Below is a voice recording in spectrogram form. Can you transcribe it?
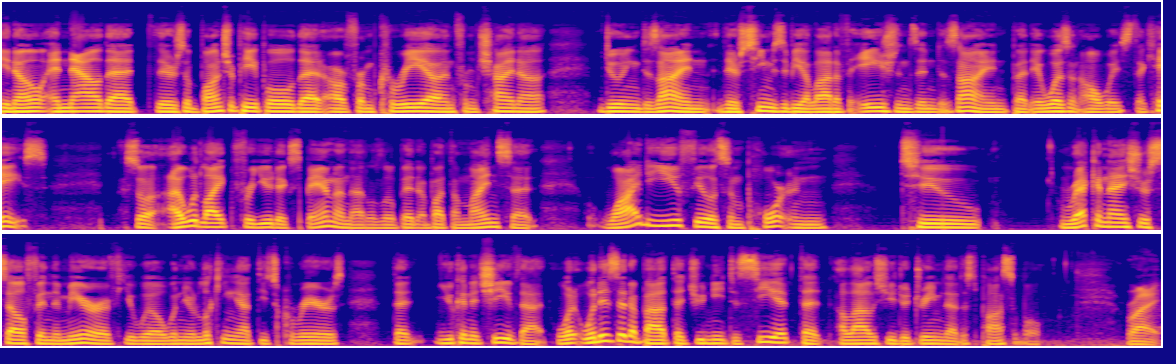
You know, and now that there's a bunch of people that are from Korea and from China doing design, there seems to be a lot of Asians in design, but it wasn't always the case. So I would like for you to expand on that a little bit about the mindset. Why do you feel it's important to recognize yourself in the mirror, if you will, when you're looking at these careers that you can achieve that? What what is it about that you need to see it that allows you to dream that it's possible? Right.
